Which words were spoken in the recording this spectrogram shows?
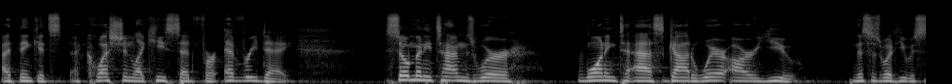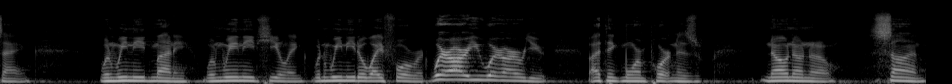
I think it's a question, like he said, for every day. So many times we're wanting to ask God, Where are you? And this is what he was saying. When we need money, when we need healing, when we need a way forward, where are you? Where are you? But I think more important is no, no, no son,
